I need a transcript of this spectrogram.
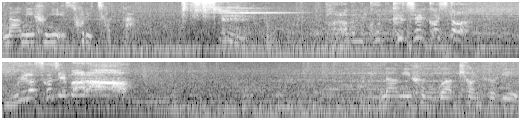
남이흥이 소리쳤다. 바람은 곧 그칠 것이다! 물러서지 마라! 남이흥과 견흡이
